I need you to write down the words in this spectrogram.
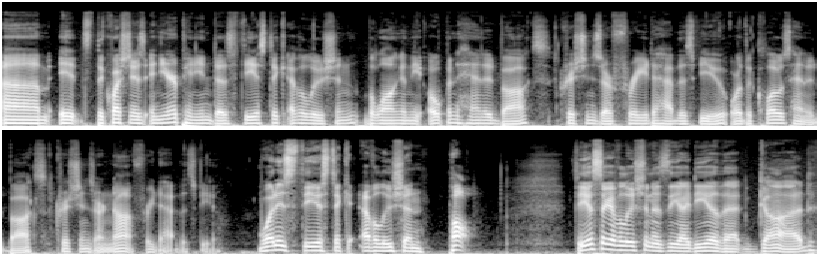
Um, it's the question is, in your opinion, does theistic evolution belong in the open-handed box? Christians are free to have this view, or the closed-handed box? Christians are not free to have this view. What is theistic evolution, Paul? Theistic evolution is the idea that God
